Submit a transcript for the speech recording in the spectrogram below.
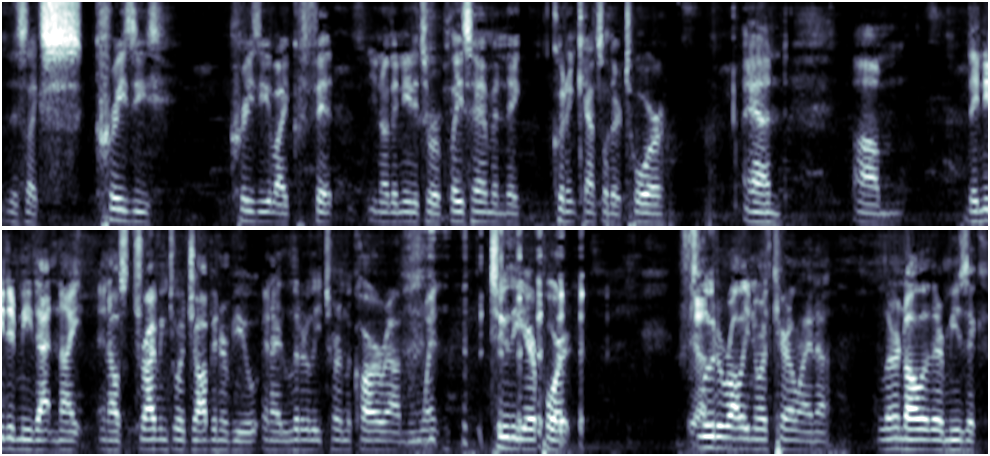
this like crazy, crazy like fit. You know, they needed to replace him, and they couldn't cancel their tour, and um, they needed me that night. And I was driving to a job interview, and I literally turned the car around and went to the airport flew Yeah. to Raleigh, North Carolina, learned all of their music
